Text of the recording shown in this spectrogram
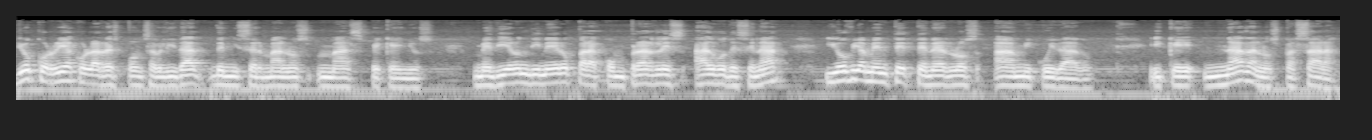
yo corría con la responsabilidad de mis hermanos más pequeños. Me dieron dinero para comprarles algo de cenar y obviamente tenerlos a mi cuidado y que nada nos pasara.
